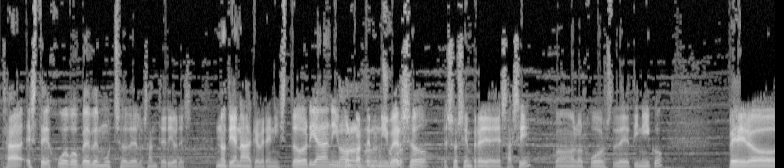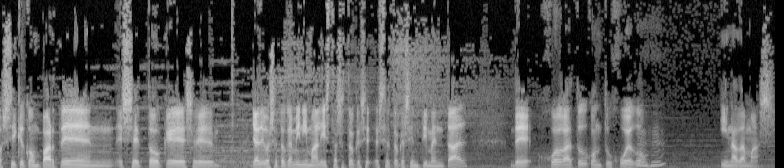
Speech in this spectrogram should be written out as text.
o sea, este juego bebe mucho de los anteriores. No tiene nada que ver en historia, ni No, no, comparten no, universo, eso siempre es así con los juegos de Tinico. Pero sí que comparten ese toque, ese, ya digo, ese toque minimalista, ese toque, ese toque sentimental de juega tú con tu juego y nada más.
